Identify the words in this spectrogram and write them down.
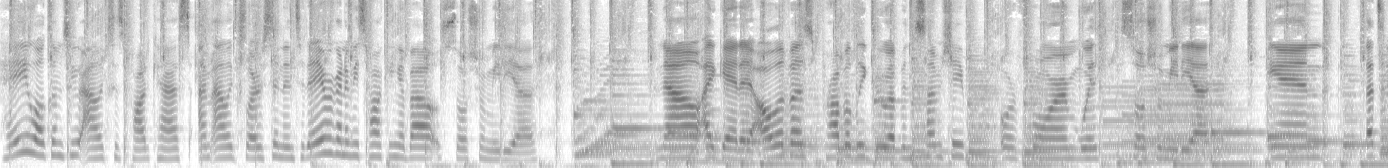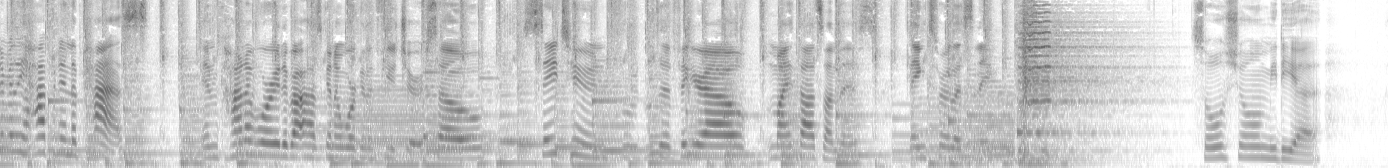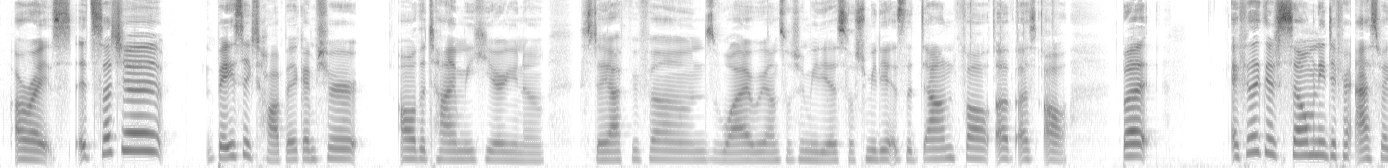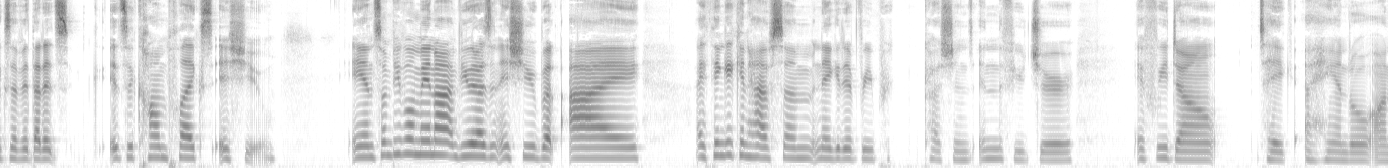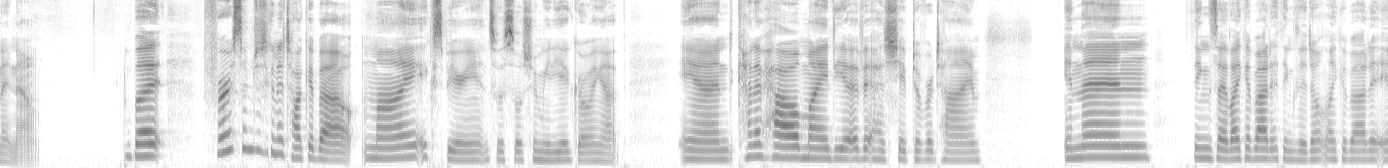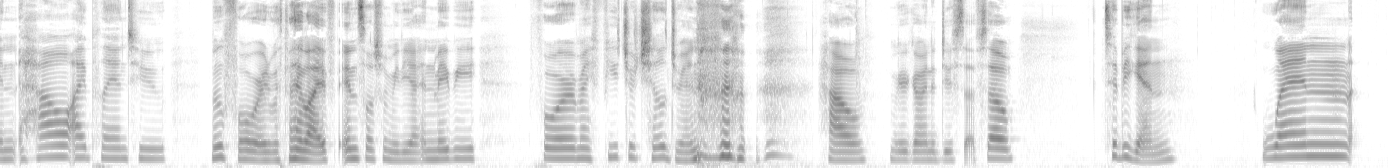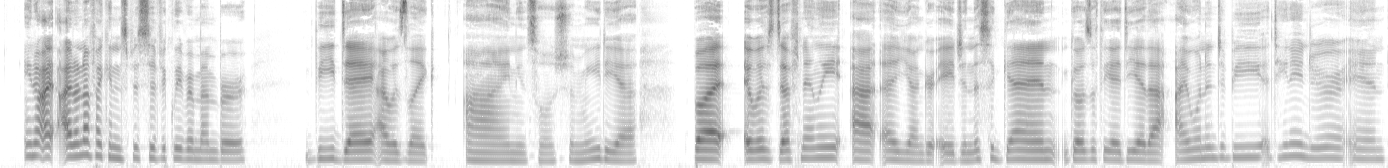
Hey, welcome to Alex's podcast. I'm Alex Larson, and today we're going to be talking about social media. Now, I get it. All of us probably grew up in some shape or form with social media, and that didn't really happen in the past. And I'm kind of worried about how it's going to work in the future. So, stay tuned for, to figure out my thoughts on this. Thanks for listening. Social media. All right, it's such a basic topic. I'm sure all the time we hear, you know, stay off your phones. Why are we on social media? Social media is the downfall of us all. But I feel like there's so many different aspects of it that it's it's a complex issue. And some people may not view it as an issue, but I I think it can have some negative repercussions in the future if we don't take a handle on it now. But first, I'm just going to talk about my experience with social media growing up and kind of how my idea of it has shaped over time. And then things I like about it, things I don't like about it, and how I plan to move forward with my life in social media and maybe for my future children how we're going to do stuff. So, to begin, when you know, I, I don't know if I can specifically remember the day I was like, I need social media, but it was definitely at a younger age. And this again goes with the idea that I wanted to be a teenager, and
